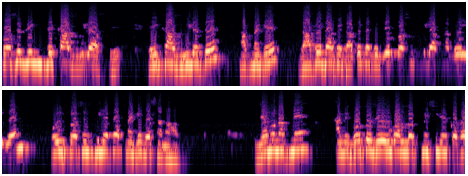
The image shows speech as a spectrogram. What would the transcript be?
প্রসেসিং যে কাজগুলো আছে, এই কাজগুলোতে আপনাকে ধাপে ধাপে ধাপে ধাপে যে প্রসেসগুলো আপনি বলবেন ওই প্রসেসগুলোতে আপনাকে বসানো হবে। যেমন আপনি, আমি গত যে ওভারলক মেশিনের কথা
